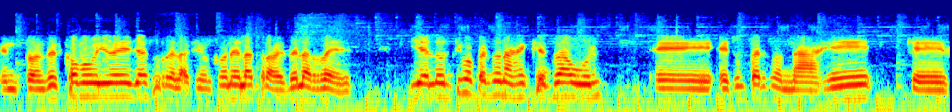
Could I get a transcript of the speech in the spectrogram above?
Entonces, ¿cómo vive ella su relación con él a través de las redes? Y el último personaje, que es Raúl, eh, es un personaje que es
